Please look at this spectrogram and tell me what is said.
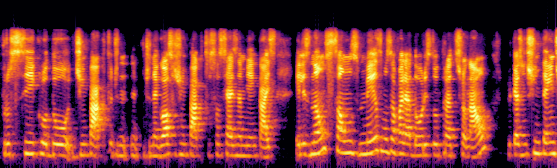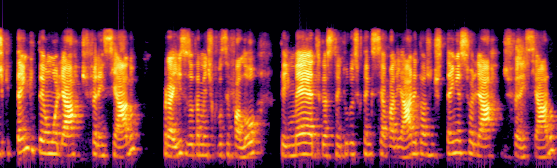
para o ciclo do, de impacto de, de negócios de impactos sociais e ambientais, eles não são os mesmos avaliadores do tradicional, porque a gente entende que tem que ter um olhar diferenciado para isso, exatamente o que você falou, tem métricas, tem tudo isso que tem que se avaliar, então a gente tem esse olhar diferenciado.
